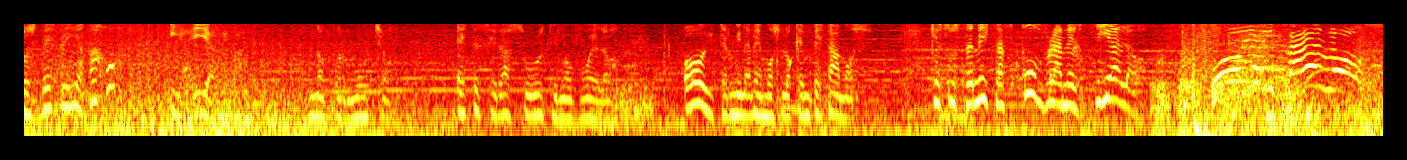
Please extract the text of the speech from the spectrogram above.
¿Los ves ahí abajo? Y ahí arriba. No por mucho. Este será su último vuelo. Hoy terminaremos lo que empezamos. Que sus cenizas cubran el cielo. ¡Voy a distraerlos!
